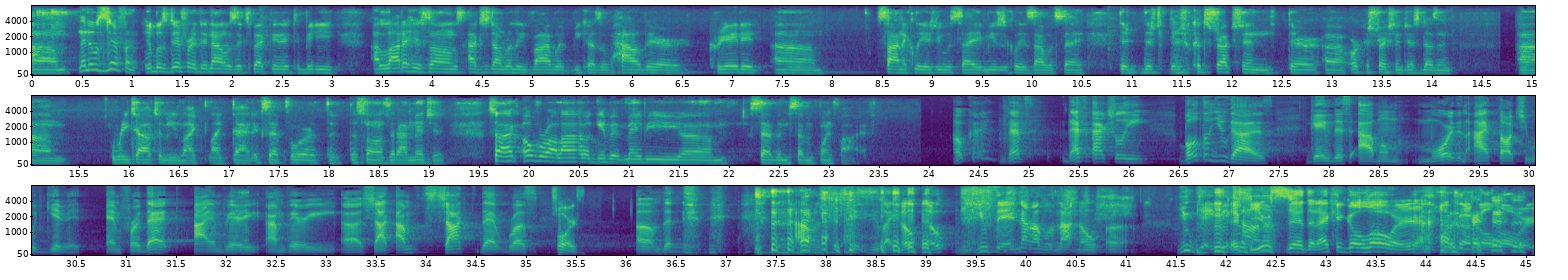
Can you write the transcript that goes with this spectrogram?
Um, and it was different. It was different than I was expecting it to be. A lot of his songs I just don't really vibe with because of how they're created um, sonically, as you would say, musically, as I would say. Their, construction, their uh, orchestration just doesn't um, reach out to me like like that, except for the, the songs that I mentioned. So I, overall, I would give it maybe um, seven, seven point five. Okay, that's that's actually both of you guys gave this album more than I thought you would give it, and for that, I am very, I'm very uh, shocked. I'm shocked that Russ. Four. Um, that I'm, he's like, nope, nope. You said Nas was not no. Uh, you gave me. If you said that I could go lower, I'm gonna go lower.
